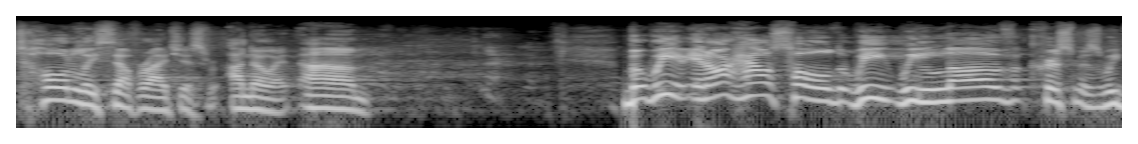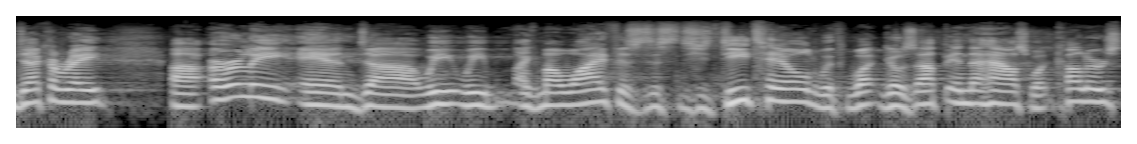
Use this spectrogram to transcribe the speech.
totally self righteous, I know it. Um, but we, in our household, we, we love Christmas. We decorate uh, early, and uh, we, we, like my wife is just, she's detailed with what goes up in the house, what colors.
